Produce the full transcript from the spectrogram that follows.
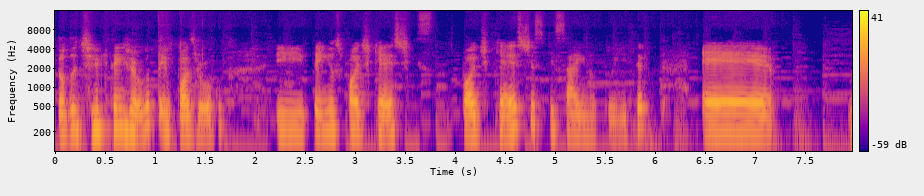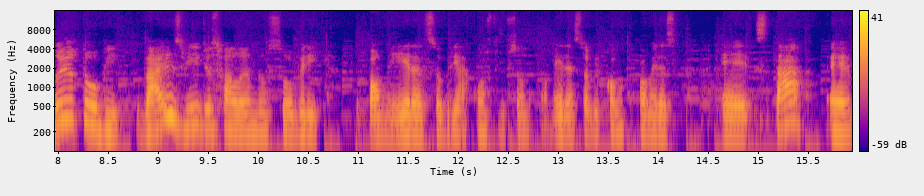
todo dia que tem jogo tem pós-jogo. E tem os podcasts, podcasts que saem no Twitter. É, no YouTube, vários vídeos falando sobre Palmeiras, sobre a construção do Palmeiras, sobre como o Palmeiras é, está é,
